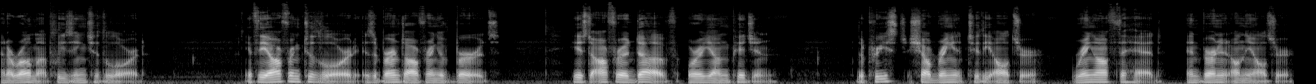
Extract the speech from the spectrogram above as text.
an aroma pleasing to the Lord. If the offering to the Lord is a burnt offering of birds, he is to offer a dove or a young pigeon. The priest shall bring it to the altar, wring off the head, and burn it on the altar.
